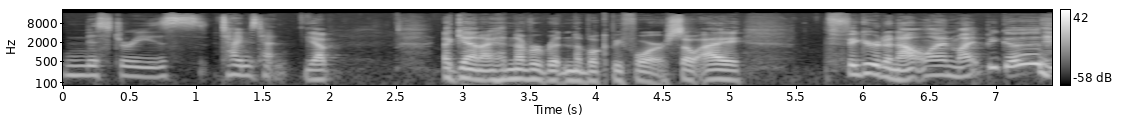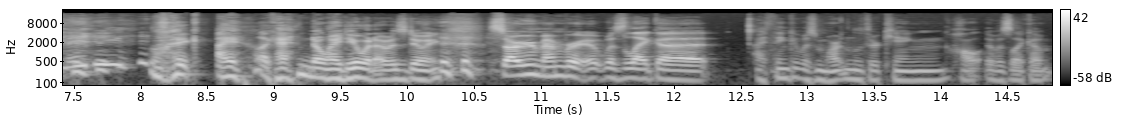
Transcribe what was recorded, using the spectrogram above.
mysteries times 10. Yep. Again, I had never written a book before, so I figured an outline might be good, maybe. like I like I had no idea what I was doing. So I remember it was like a I think it was Martin Luther King. It was like a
